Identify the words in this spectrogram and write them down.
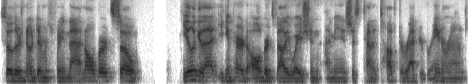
So there's no difference between that and Allbirds. So you look at that, you compare it to Allbirds valuation. I mean, it's just kind of tough to wrap your brain around.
